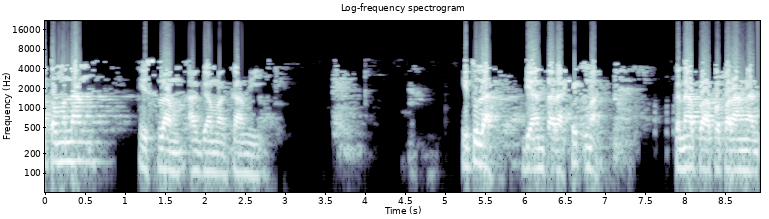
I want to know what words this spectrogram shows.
atau menang, Islam agama kami. Itulah di antara hikmah kenapa peperangan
